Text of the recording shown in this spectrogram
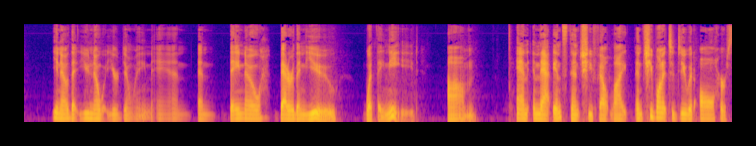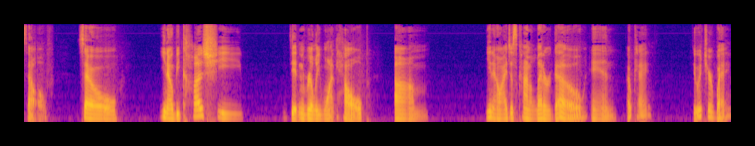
you know, that you know what you're doing and and they know better than you what they need. Um and in that instant she felt like and she wanted to do it all herself. So, you know, because she didn't really want help, um, you know, I just kind of let her go and okay, do it your way.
